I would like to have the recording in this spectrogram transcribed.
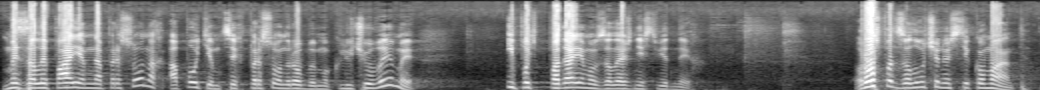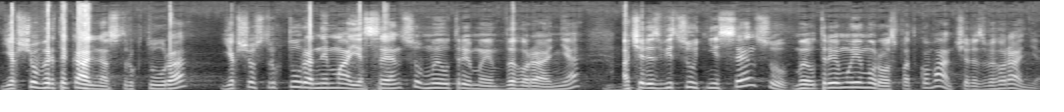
Ми залипаємо на персонах, а потім цих персон робимо ключовими і попадаємо в залежність від них. Розпад залученості команд. Якщо вертикальна структура, якщо структура не має сенсу, ми отримуємо вигорання, а через відсутність сенсу ми отримуємо розпад команд через вигорання.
